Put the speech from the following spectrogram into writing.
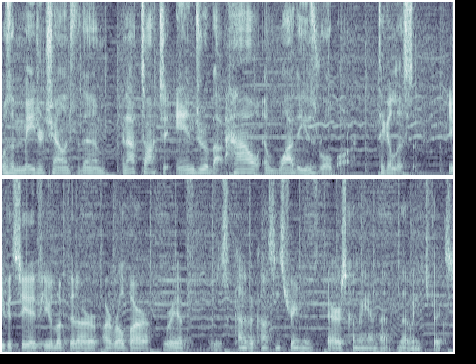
was a major challenge for them. And I talked to Andrew about how and why they use Rollbar. Take a listen. You could see if you looked at our, our Rollbar, we have just kind of a constant stream of errors coming in that, that we need to fix.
